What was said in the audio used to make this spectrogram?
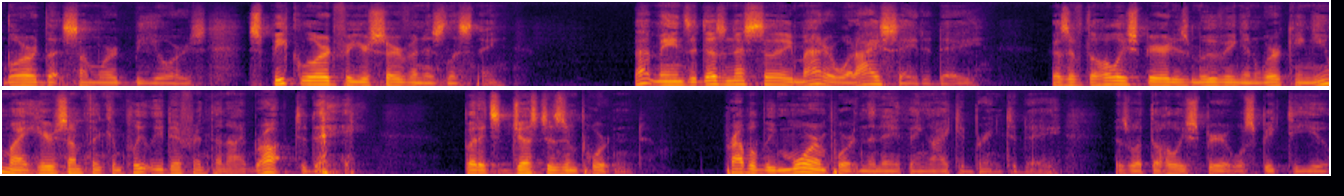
Lord, let some word be yours. Speak, Lord, for your servant is listening. That means it doesn't necessarily matter what I say today. Because if the Holy Spirit is moving and working, you might hear something completely different than I brought today. but it's just as important. Probably more important than anything I could bring today is what the Holy Spirit will speak to you.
